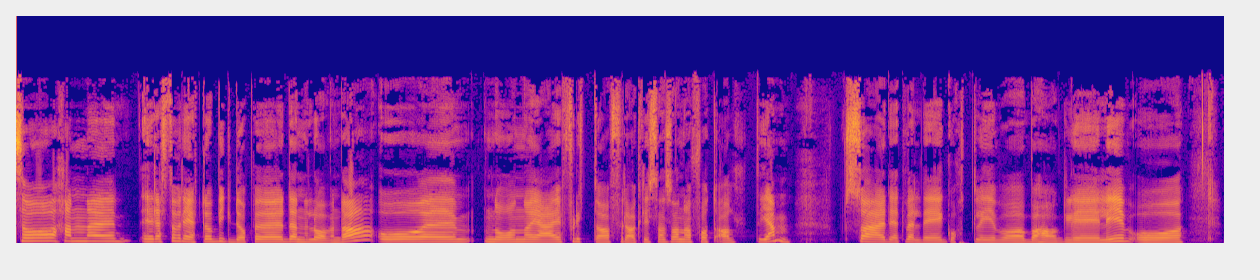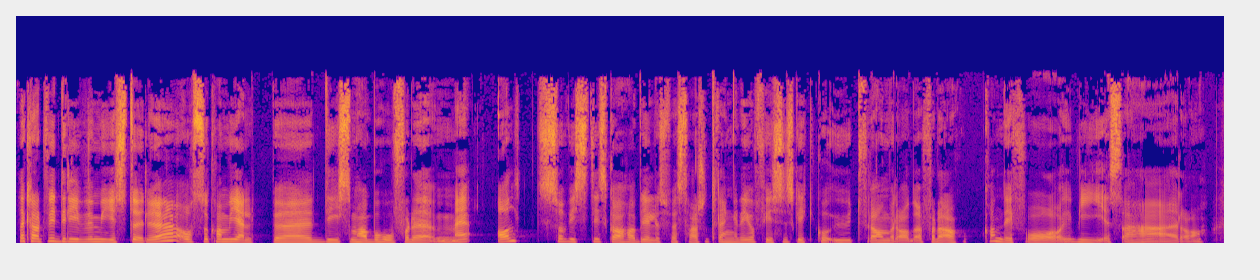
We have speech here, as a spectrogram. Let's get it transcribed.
Så han eh, restaurerte og bygde opp eh, denne låven da, og eh, nå når jeg flytta fra Kristiansand og har fått alt hjem, så er det et veldig godt liv og behagelig liv. Og det er klart vi driver mye større, og så kan vi hjelpe de som har behov for det med alt. Så hvis de skal ha bryllupsfest her, så trenger de jo fysisk ikke gå ut fra området, for da kan de få vie seg her og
